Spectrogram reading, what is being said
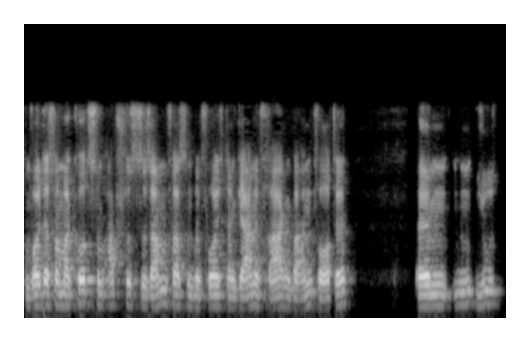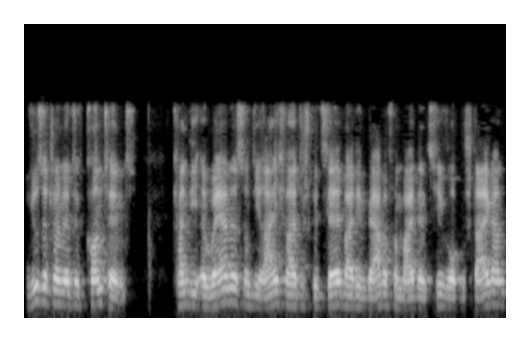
und wollte das nochmal kurz zum Abschluss zusammenfassen, bevor ich dann gerne Fragen beantworte. Ähm, User-Generated Content kann die Awareness und die Reichweite speziell bei den werbevermeidenden Zielgruppen steigern.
